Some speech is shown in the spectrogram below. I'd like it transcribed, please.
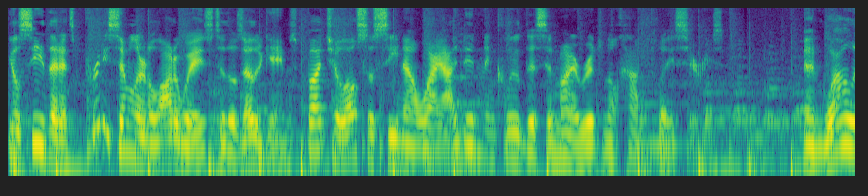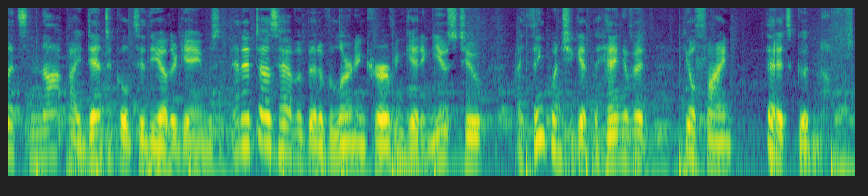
You'll see that it's pretty similar in a lot of ways to those other games, but you'll also see now why I didn't include this in my original How to Play series. And while it's not identical to the other games, and it does have a bit of a learning curve in getting used to, I think once you get the hang of it, you'll find that it's good enough.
